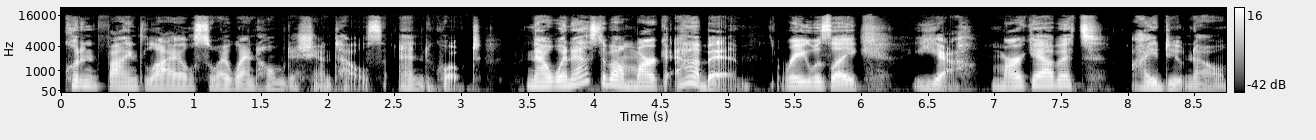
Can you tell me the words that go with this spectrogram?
Couldn't find Lyle, so I went home to Chantel's. End quote. Now, when asked about Mark Abbott, Ray was like, Yeah, Mark Abbott, I do know.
